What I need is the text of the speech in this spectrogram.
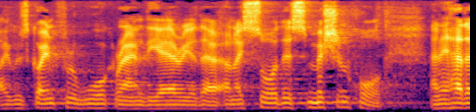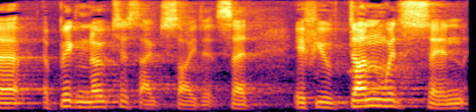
I was going for a walk around the area there and I saw this mission hall and it had a, a big notice outside. It said, If you've done with sin,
